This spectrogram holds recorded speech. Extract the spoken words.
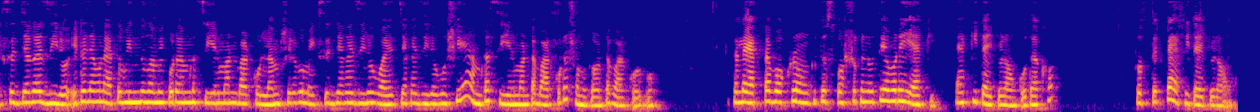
এক্সের জায়গায় জিরো এটা যেমন এত বিন্দুগামী করে আমরা সি এর মান বার করলাম, সেরকম এক্সের জায়গায় জিরো ওয়াইয়ের জায়গায় জিরো বসিয়ে আমরা সি এর মানটা বার করে সমীকরণটা বার করব। তাহলে একটা বক্রের অঙ্কিত স্পর্শকের নতি আবার এই একই একই টাইপের অঙ্ক, দেখো। প্রত্যেকটা একই টাইপের অঙ্ক।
